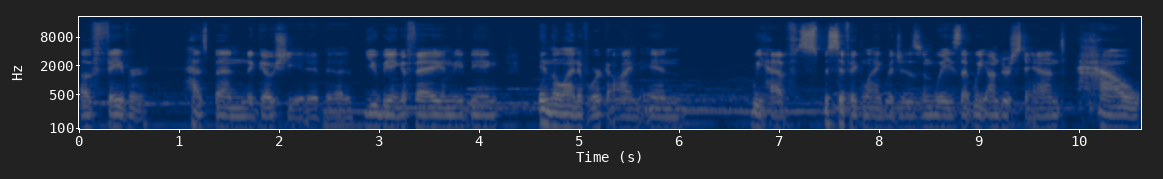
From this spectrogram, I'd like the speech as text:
of favor has been negotiated. Uh, you being a Fae and me being in the line of work I'm in, we have specific languages and ways that we understand how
